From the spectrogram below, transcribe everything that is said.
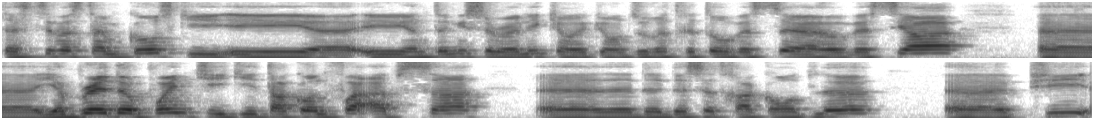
tu as Steven Stamkos qui, euh, et, Anthony Cirelli qui ont, dû retraiter au vestiaire. Euh, il y a Brandon Point qui, est encore une fois absent de, cette rencontre-là. puis,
